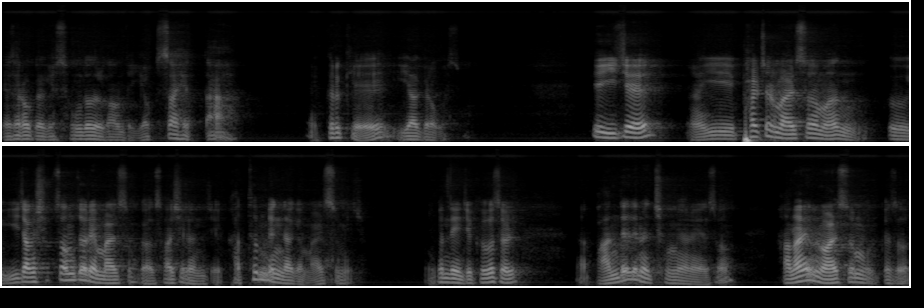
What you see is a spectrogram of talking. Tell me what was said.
대사로교회 성도들 가운데 역사했다. 그렇게 이야기를 하고 있습니다. 이제 이 8절 말씀은 그 2장 13절의 말씀과 사실은 이제 같은 맥락의 말씀이죠. 근데 이제 그것을 반대되는 측면에서 하나님의 말씀을 그래서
